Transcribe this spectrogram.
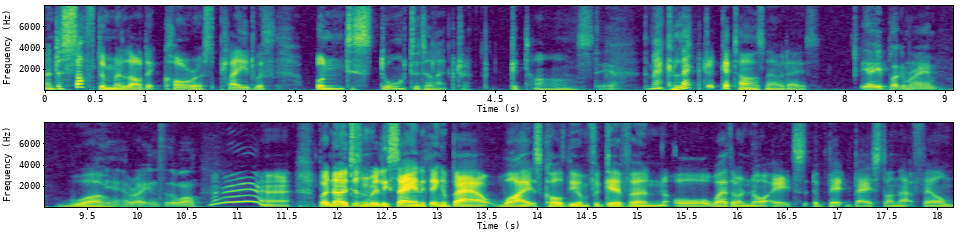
and a softer melodic chorus played with undistorted electric guitars. Dear. They make electric guitars nowadays. Yeah, you plug them right in. Whoa. Yeah, right into the wall. Yeah. But no, it doesn't really say anything about why it's called The Unforgiven or whether or not it's a bit based on that film.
